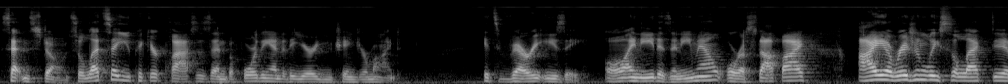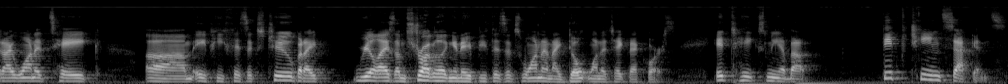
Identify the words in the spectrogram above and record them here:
set in stone. So let's say you pick your classes and before the end of the year you change your mind. It's very easy. All I need is an email or a stop by. I originally selected, I want to take um, AP Physics 2, but I realize I'm struggling in AP Physics 1 and I don't want to take that course. It takes me about 15 seconds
